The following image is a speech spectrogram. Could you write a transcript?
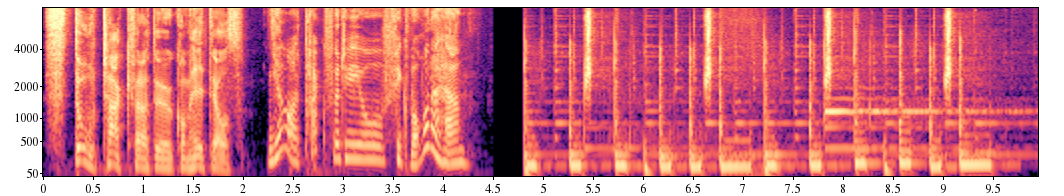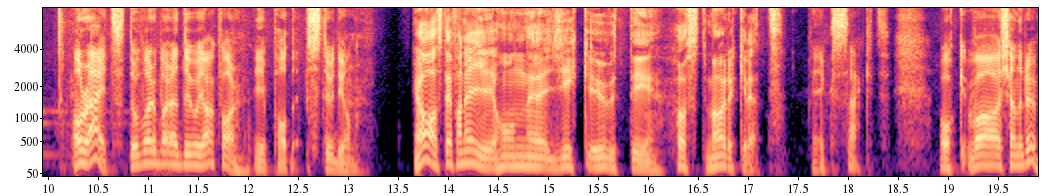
Stort tack för att du kom hit till oss. Ja, tack för att jag fick vara här. Alright, då var det bara du och jag kvar i poddstudion. Ja, Stefanie, hon eh, gick ut i höstmörkret. Exakt. Och vad känner du?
